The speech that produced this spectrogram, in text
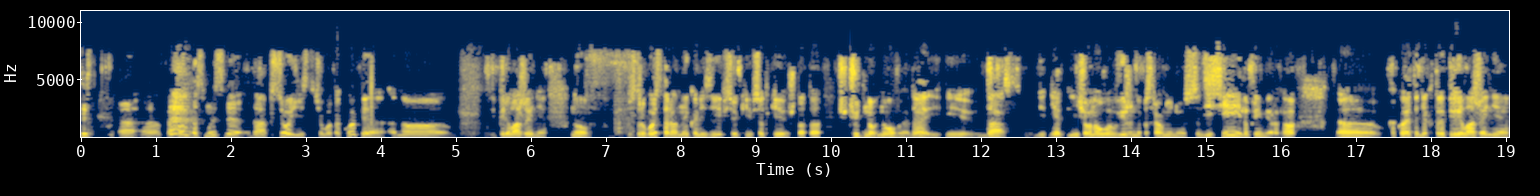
То есть э, э, в каком-то смысле, да, все есть чего-то копия, но переложение, но с другой стороны Колизей все-таки все что-то чуть-чуть новое, да, и, и да, нет ничего нового в Вижене по сравнению с Одиссеей, например, но э, какое-то некоторое переложение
